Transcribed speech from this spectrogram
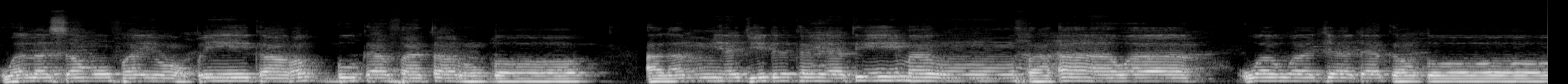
ولسوف يعطيك ربك فترضى. ألم يجدك يتيما فآوى ووجدك ضالا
